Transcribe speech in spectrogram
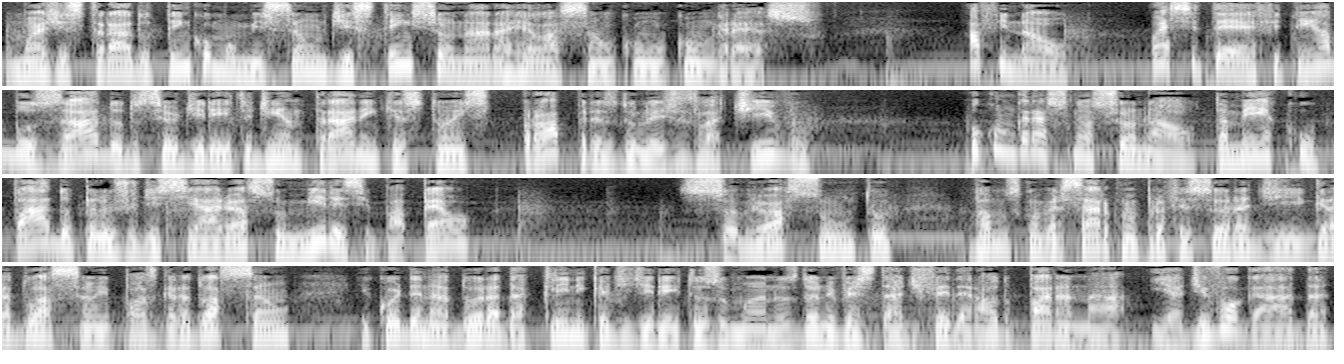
o magistrado tem como missão distensionar a relação com o Congresso. Afinal, O STF tem abusado do seu direito de entrar em questões próprias do legislativo? O Congresso Nacional também é culpado pelo Judiciário assumir esse papel? Sobre o assunto, vamos conversar com a professora de graduação e pós-graduação e coordenadora da Clínica de Direitos Humanos da Universidade Federal do Paraná e advogada,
